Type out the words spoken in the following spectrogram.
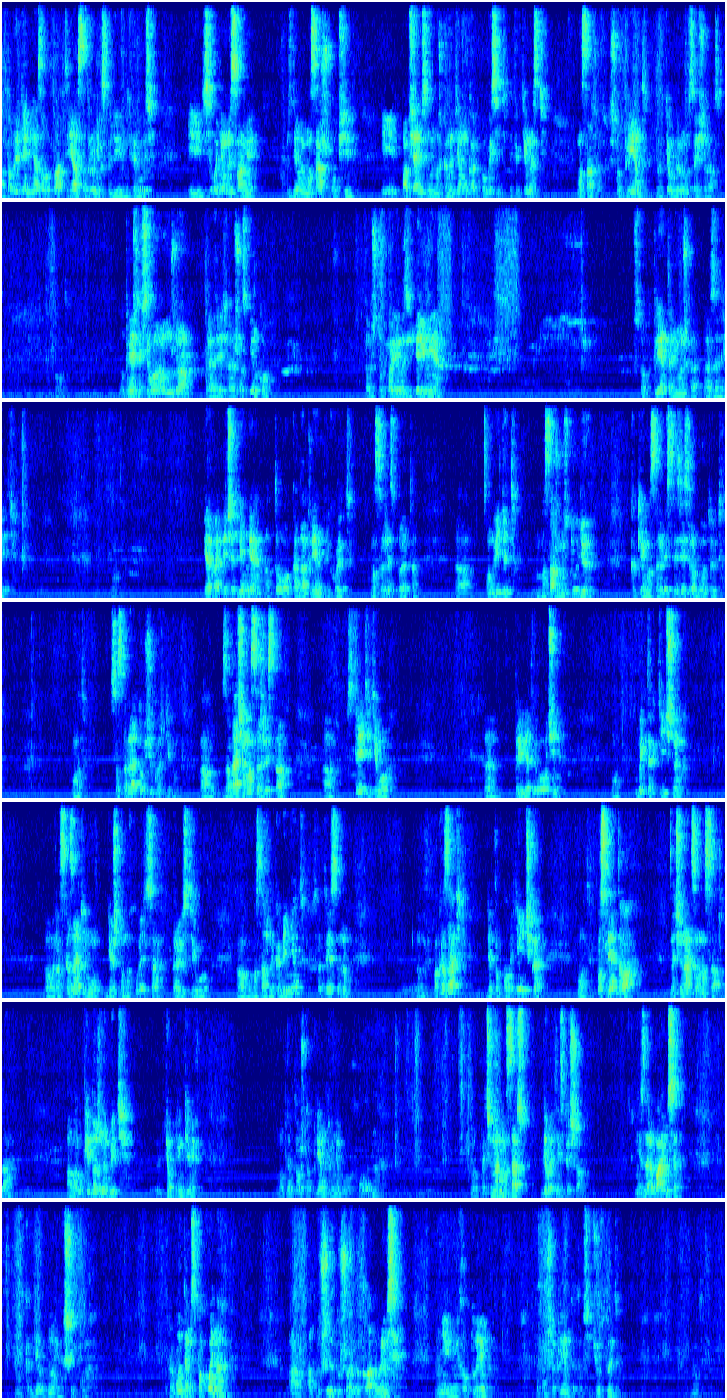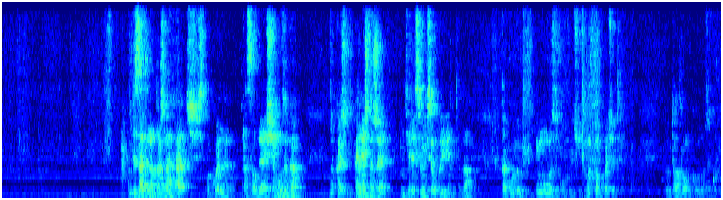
А, Добрый день, меня зовут Влад, я сотрудник студии Михаил Русь. И сегодня мы с вами сделаем массаж общий и пообщаемся немножко на тему, как повысить эффективность массажа, чтобы клиент захотел вернуться еще раз. Вот. Ну, прежде всего нам нужно прогреть хорошо спинку, чтобы появилась гиперемия, чтобы клиента немножко разогреть. Первое впечатление от того, когда клиент приходит к массажисту, это э, он видит массажную студию, какие массажисты здесь работают, вот, составляет общую картину. Э, задача массажиста э, встретить его э, приветливо очень, вот, быть тактичным, э, рассказать ему, где что находится, провести его массажный кабинет, соответственно, э, показать где то полотенечко. Вот. После этого начинается массаж. Да? А Руки должны быть тепленькими, вот для того, чтобы клиенту не было холодно. Вот. Начинаем массаж делать не спеша. Не зарываемся, как делают многие ошибку. Работаем спокойно, от души с душой выкладываемся, не, не халтурим, потому что клиент это все чувствует. Вот. Обязательно должна играть спокойная расслабляющая музыка. Но, конечно же, интересуемся у клиента, да, какую ему музыку включить. Может он хочет какую-то громкую музыку.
